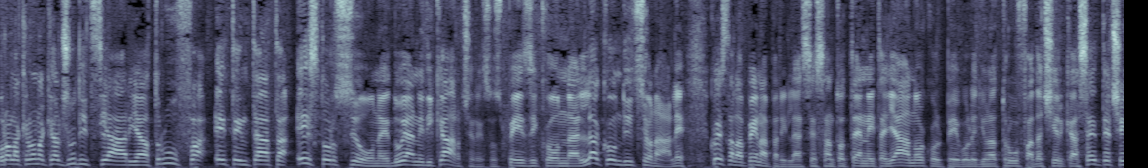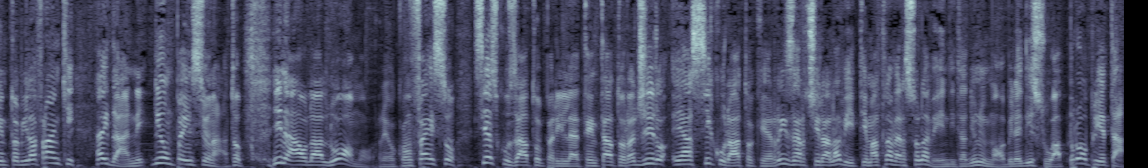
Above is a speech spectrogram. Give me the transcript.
Ora la cronaca giudiziaria, truffa e tentata estorsione, due anni di carcere sospesi con la condizionale. Questa è la pena per il 68enne italiano colpevole di una truffa da circa 700.000 franchi ai danni di un pensionato. In aula l'uomo, reo confesso, si è scusato per il tentato raggiro e ha assicurato che risarcirà la vittima attraverso la vendita di un immobile di sua proprietà.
